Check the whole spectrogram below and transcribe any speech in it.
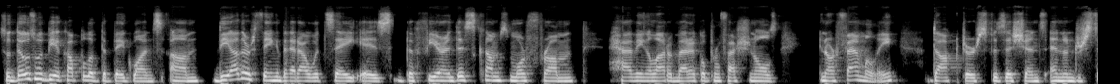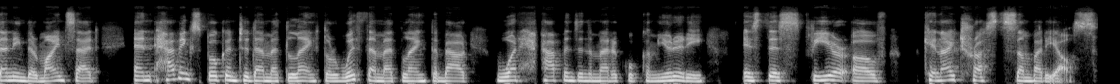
So those would be a couple of the big ones. Um, the other thing that I would say is the fear, and this comes more from having a lot of medical professionals in our family, doctors, physicians, and understanding their mindset and having spoken to them at length or with them at length about what happens in the medical community is this fear of, can I trust somebody else?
